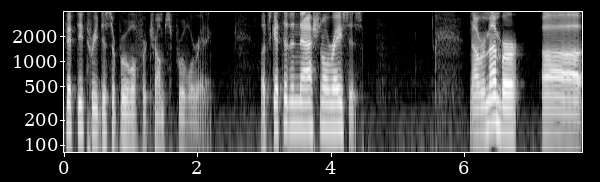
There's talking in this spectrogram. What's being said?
53 disapproval for Trump's approval rating. Let's get to the national races. Now, remember, uh,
